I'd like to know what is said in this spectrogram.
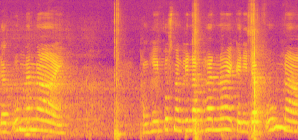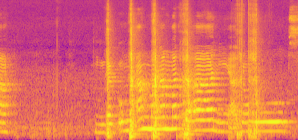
Dagom nanay. Panghipos naglinabhan nay kay ni dagom na. Dagom na ang mga mata ni Anobs.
